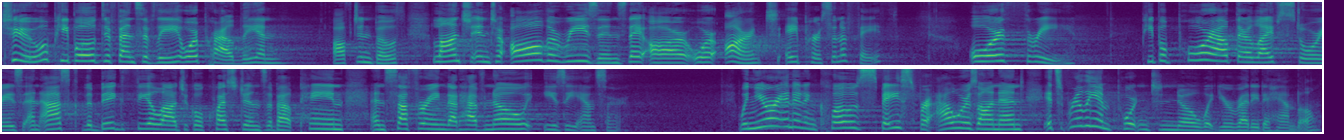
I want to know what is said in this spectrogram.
Two, people defensively or proudly, and often both, launch into all the reasons they are or aren't a person of faith. Or three, people pour out their life stories and ask the big theological questions about pain and suffering that have no easy answer. When you're in an enclosed space for hours on end, it's really important to know what you're ready to handle.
